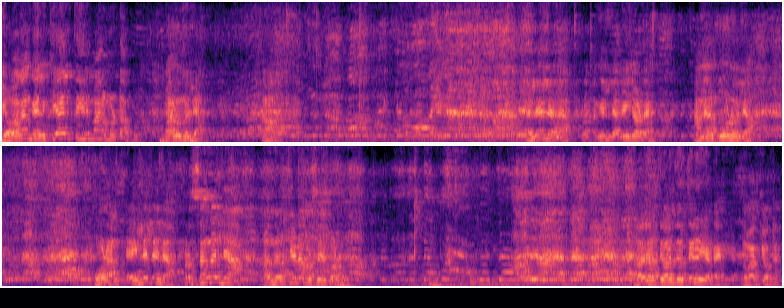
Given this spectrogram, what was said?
യോഗം കലക്കിയാൽ തീരുമാനമുണ്ടാക്കും. വേറൊന്നുമില്ല. ആ. അല്ല അല്ല അല്ല. അങ്ങനില്ല കഴിഞ്ഞോട്ടെ. അങ്ങനെ പോണില്ല പോണ ഇല്ലല്ലല്ല ഇല്ല ഇല്ല ഇല്ല. പ്രസംഗമില്ല. അത് നിർത്തിയുടെ പ്രസംഗിക്കോളൂ അത് നിർത്തി നിർത്തി കഴിയട്ടെ. ബാക്കി നോക്കാം.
